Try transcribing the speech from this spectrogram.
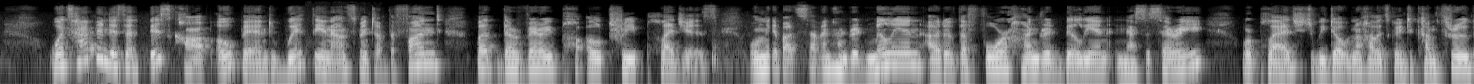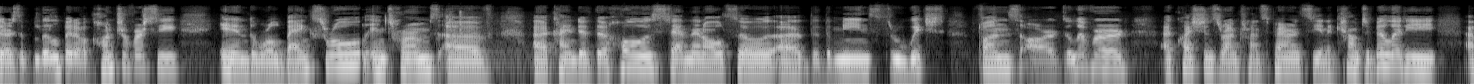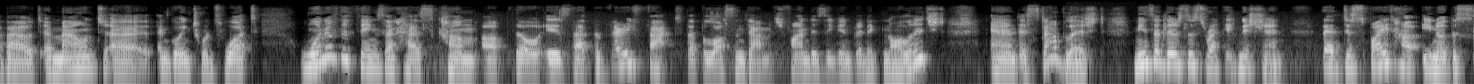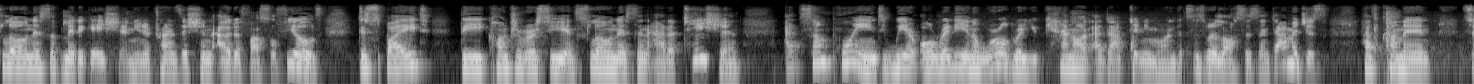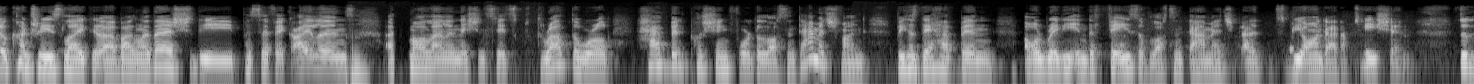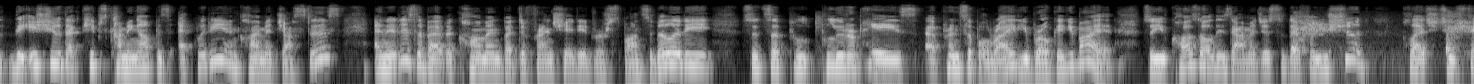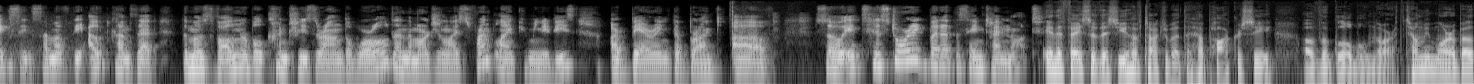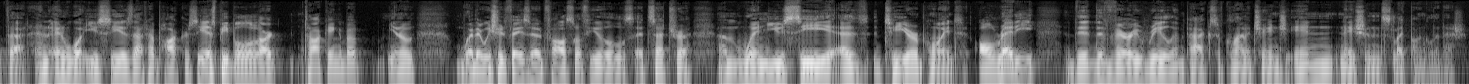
What's happened is that this COP opened with the announcement of the fund, but they're very paltry pledges. Only about 700 million out of the 400 billion necessary were pledged. We don't know how it's going to come through. There's a little bit of a controversy in the World Bank's role in terms of uh, kind of the host and then also uh, the, the means through which funds are delivered, uh, questions around transparency and accountability, about amount uh, and going towards what. One of the things that has come up, though, is that the very fact that the loss and damage fund has even been acknowledged and established means that there's this recognition that despite how you know the slowness of mitigation you know transition out of fossil fuels despite the controversy and slowness and adaptation at some point we are already in a world where you cannot adapt anymore. And this is where losses and damages have come in. So countries like uh, bangladesh the pacific islands mm. uh, small island nation states throughout the world have been pushing for the loss and damage fund because they have been already in the phase of loss and damage uh, beyond adaptation so the issue that keeps coming up is equity and climate justice, and it is about a common but differentiated responsibility. So it's a polluter pays uh, principle, right? You broke it, you buy it. So you caused all these damages, so therefore you should pledge to fixing some of the outcomes that the most vulnerable countries around the world and the marginalized frontline communities are bearing the brunt of. So it's historic, but at the same time, not. In the face of this, you have talked about the hypocrisy of the global north. Tell me more about that and, and what you see as that hypocrisy as people are talking about, you know, whether we should phase out fossil fuels, etc. Um, when you see, as to your point, already the, the very real impacts of climate change in nations like Bangladesh.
